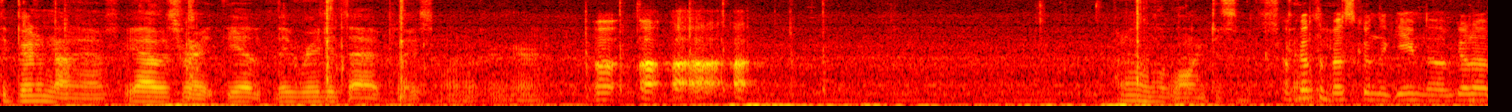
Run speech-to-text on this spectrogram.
They better not have. Yeah, I was right. Yeah, they raided that place one over here. Uh, uh, uh, uh, uh. I've long distance. I've got the best gun in the game though. I've got a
